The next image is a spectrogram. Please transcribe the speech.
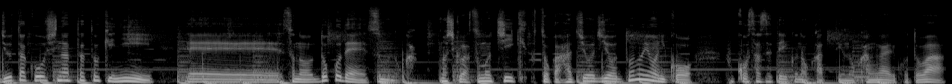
住宅を失った時にえー、そのどこで住むのかもしくはその地域とか八王子をどのようにこう復興させていくのかっていうのを考えることは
